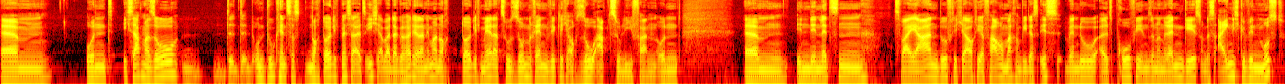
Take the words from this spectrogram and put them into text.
Ähm, und ich sag mal so, und du kennst das noch deutlich besser als ich, aber da gehört ja dann immer noch deutlich mehr dazu, so ein Rennen wirklich auch so abzuliefern. Und ähm, in den letzten zwei Jahren durfte ich ja auch die Erfahrung machen, wie das ist, wenn du als Profi in so ein Rennen gehst und das eigentlich gewinnen musst.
